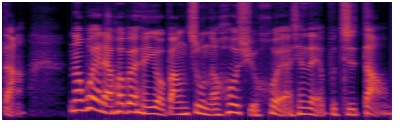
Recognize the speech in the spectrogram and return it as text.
大。那未来会不会很有帮助呢？或许会啊，现在也不知道。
